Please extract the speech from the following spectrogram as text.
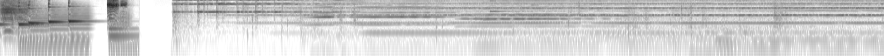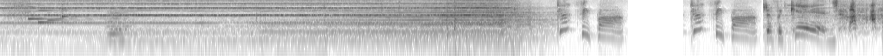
Tootsie Pop. Tootsie Pop. They're for kids.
